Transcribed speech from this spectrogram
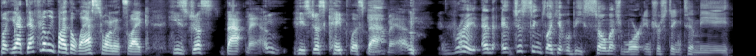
but yeah, definitely by the last one, it's like he's just Batman. He's just capeless. Batman. Right, and it just seems like it would be so much more interesting to me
